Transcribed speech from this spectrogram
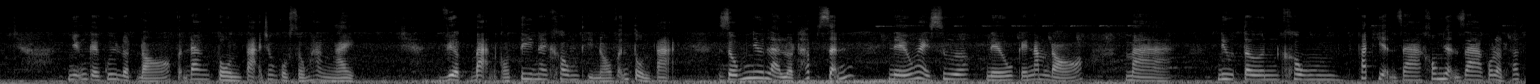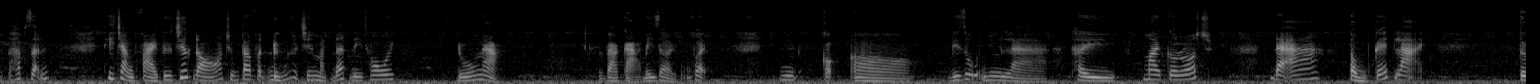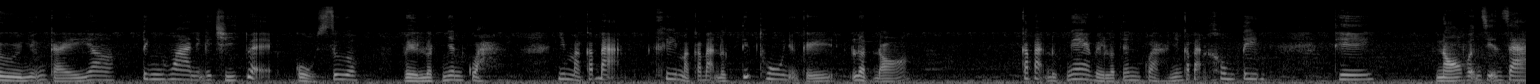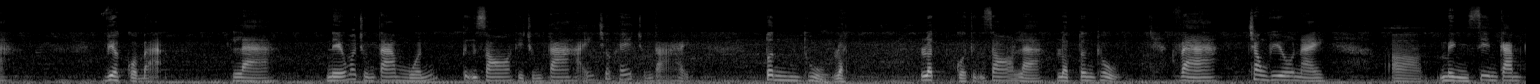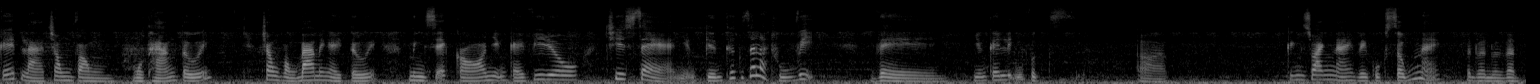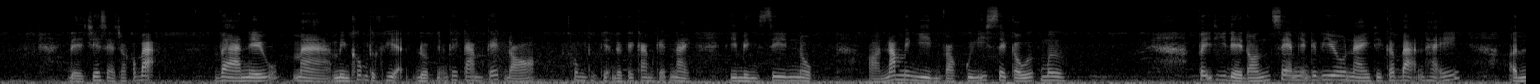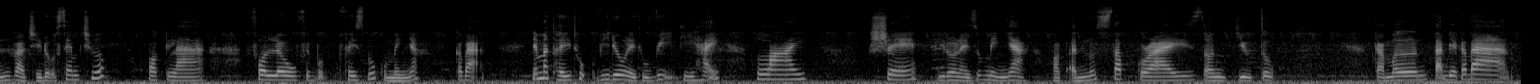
những cái quy luật đó vẫn đang tồn tại trong cuộc sống hàng ngày. Việc bạn có tin hay không thì nó vẫn tồn tại. Giống như là luật hấp dẫn nếu ngày xưa nếu cái năm đó mà Newton không phát hiện ra không nhận ra có luật hấp, hấp dẫn thì chẳng phải từ trước đó chúng ta vẫn đứng ở trên mặt đất đấy thôi. Đúng không nào? Và cả bây giờ cũng vậy. Có, uh, ví dụ như là thầy Michael Roach đã tổng kết lại từ những cái uh, tinh hoa những cái trí tuệ cổ xưa về luật nhân quả. Nhưng mà các bạn khi mà các bạn được tiếp thu những cái luật đó các bạn được nghe về luật nhân quả nhưng các bạn không tin thì nó vẫn diễn ra. Việc của bạn là nếu mà chúng ta muốn tự do thì chúng ta hãy trước hết chúng ta hãy tuân thủ luật luật của tự do là luật tuân thủ. Và trong video này uh, mình xin cam kết là trong vòng một tháng tới trong vòng 30 ngày tới mình sẽ có những cái video chia sẻ những kiến thức rất là thú vị về những cái lĩnh vực uh, kinh doanh này về cuộc sống này vân vân vân vân để chia sẻ cho các bạn. Và nếu mà mình không thực hiện được những cái cam kết đó không thực hiện được cái cam kết này thì mình xin nộp Ờ, 50.000 vào quỹ xây cầu ước mơ Vậy thì để đón xem những cái video này thì các bạn hãy ấn vào chế độ xem trước hoặc là follow Facebook Facebook của mình nhé các bạn. Nếu mà thấy thụ, video này thú vị thì hãy like, share video này giúp mình nha hoặc ấn nút subscribe on YouTube. Cảm ơn, tạm biệt các bạn.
